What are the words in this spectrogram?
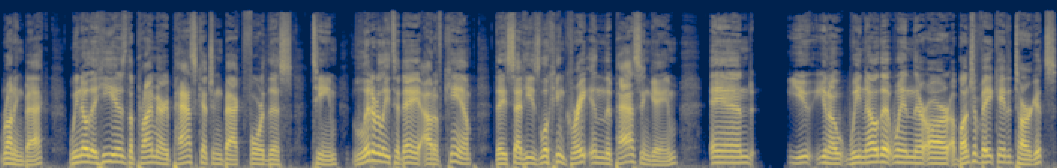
running back. We know that he is the primary pass catching back for this team. Literally today, out of camp, they said he's looking great in the passing game. And you you know, we know that when there are a bunch of vacated targets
